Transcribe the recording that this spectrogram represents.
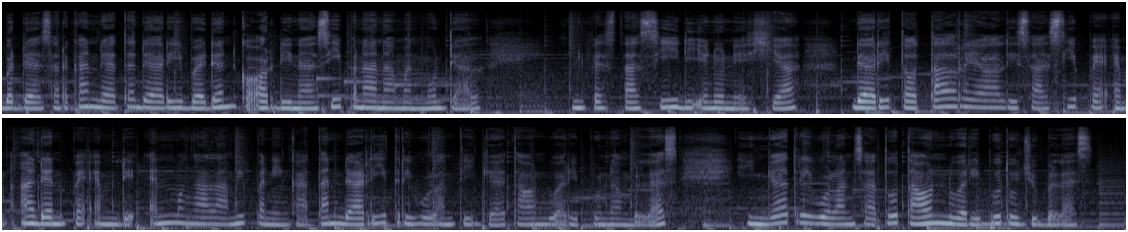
Berdasarkan data dari Badan Koordinasi Penanaman Modal, investasi di Indonesia dari total realisasi PMA dan PMDN mengalami peningkatan dari triwulan 3 tahun 2016 hingga triwulan 1 tahun 2017.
